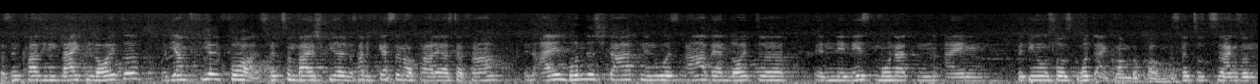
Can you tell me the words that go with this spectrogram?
Das sind quasi die gleichen Leute und die haben viel vor. Es wird zum Beispiel, das habe ich gestern auch gerade erst erfahren, in allen Bundesstaaten in den USA werden Leute in den nächsten Monaten ein bedingungsloses Grundeinkommen bekommen. Das wird sozusagen so ein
